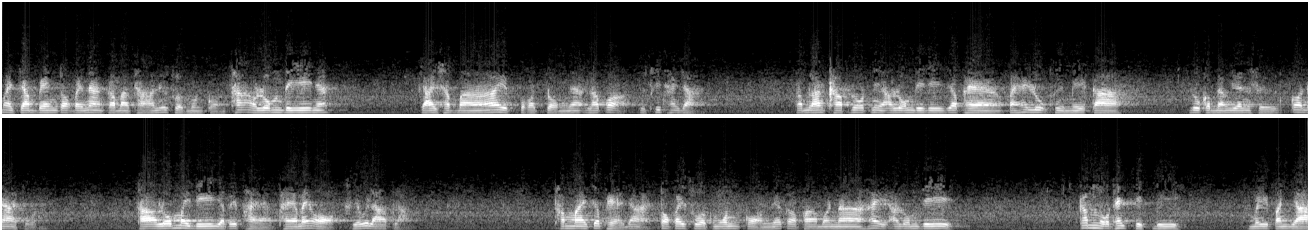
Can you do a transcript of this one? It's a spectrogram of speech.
ไม่จำเป็นต้องไปนั่งกรรมฐานหรือสวดมนต์ก่อน ถ้าอารมณ์ดีนะใจสบายปลอดโปร่งเนี่ยเราก็อุทิศให้ได้กำลังขับรถเนี่ยอารมณ์ดีๆ จะแผ่ไปให้ลูกที่อเมริกา ลูกกำลังเรียนหนังสือก็ได้ผล ถ้าอารมณ์ไม่ดีอย่าไปแผ่แผ่ไม่ออกเสียเวลาเปล่าทำไมจะแผ่ได้ ต้องไปสวดมนต์ก่อนแล้วก็ภาวนาให้อารมณ์ดีกำหนดให้จิตดี มีปัญญา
